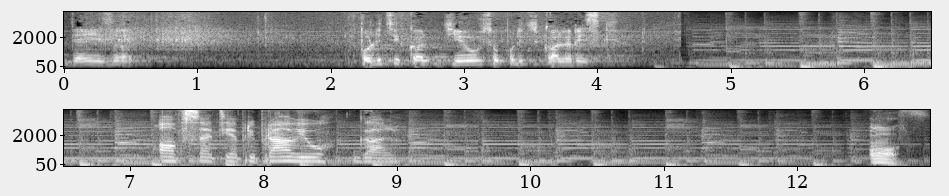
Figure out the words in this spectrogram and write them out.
there is a political, geopolitical risk. Offset je pripravil Gal. Off.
